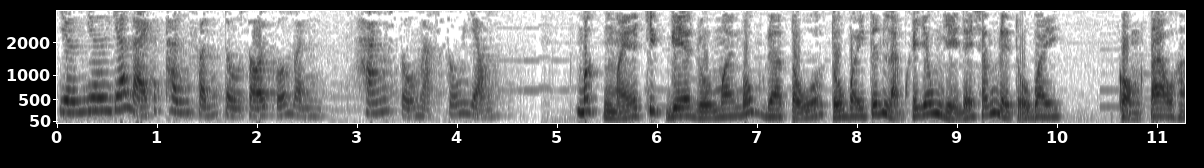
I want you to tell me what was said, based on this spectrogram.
dường như giá lại cái thân phận tù tội của mình, hắn sụ mặt xuống giọng. Mất mẹ chiếc ghe rồi mai mốt ra tụ, tụ bay tính làm cái giống gì để sống để tụ bay. Còn tao hả?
